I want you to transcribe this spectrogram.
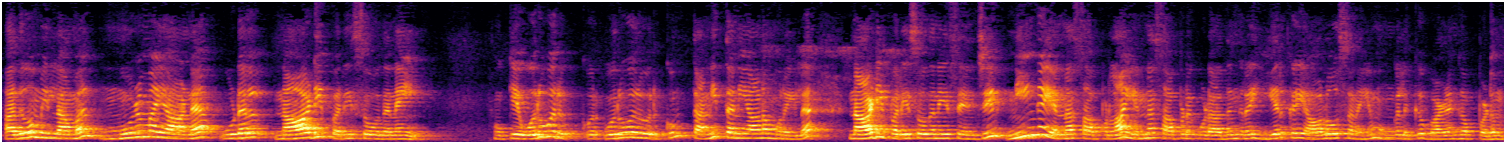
அதுவும் இல்லாமல் முழுமையான உடல் நாடி பரிசோதனை. ஓகே ஒருவருக்கு ஒரு ஒருவருக்கும் தனித்தனியான முறையில் நாடி பரிசோதனை செஞ்சு நீங்கள் என்ன சாப்பிடலாம் என்ன சாப்பிடக்கூடாதுங்கிற இயற்கை ஆலோசனையும் உங்களுக்கு வழங்கப்படும்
